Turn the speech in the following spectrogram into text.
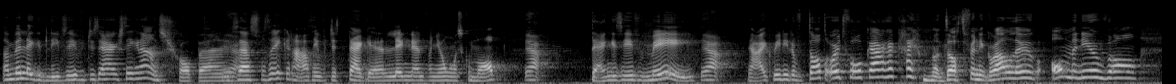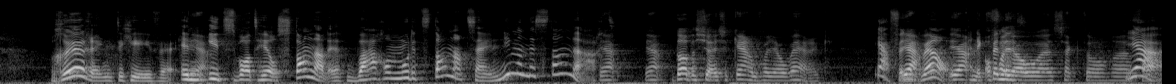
Dan wil ik het liefst eventjes ergens tegenaan schoppen. En Ja. zes verzekeraars eventjes taggen en LinkedIn van jongens, kom op. Ja, Denk eens even mee. ja, Nou, ik weet niet of ik dat ooit voor elkaar ga krijgen. Maar dat vind ik wel leuk om in ieder geval reuring te geven. In Ja. iets wat heel standaard is. Waarom moet het standaard zijn? Niemand is standaard. ja, ja. Dat is juist de kern van jouw werk. Ja, vind ja, ik wel. Ja, en ik of vind van het, jouw eh, sector, eh Ja.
